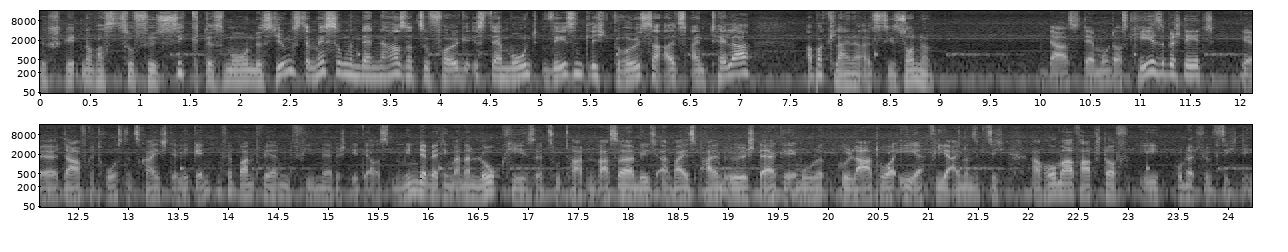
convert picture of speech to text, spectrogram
Hier steht noch was zur Physik des Mondes. Jüngste Messungen der NASA zufolge ist der Mond wesentlich größer als ein Teller, aber kleiner als die Sonne. Dass der Mond aus Käse besteht, darf getrost ins Reich der Legenden verbannt werden. Vielmehr besteht er aus minderwertigem Analogkäse. Zutaten Wasser, Milcheiweiß, Palmöl, Stärke, Emulgator ER471, Aroma, Farbstoff E E150D.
